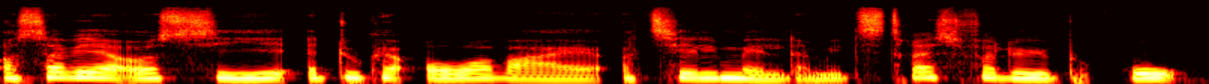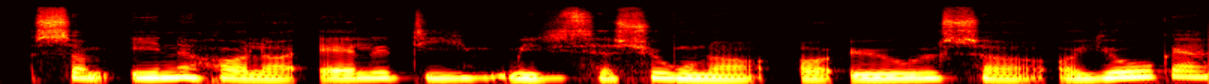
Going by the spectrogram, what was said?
Og så vil jeg også sige, at du kan overveje at tilmelde dig mit stressforløb RO, som indeholder alle de meditationer og øvelser og yoga,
